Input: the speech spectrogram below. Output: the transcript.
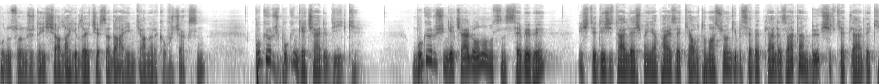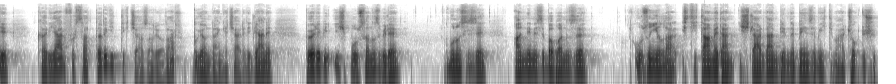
Bunun sonucunda inşallah yıllar içerisinde daha iyi imkanlara kavuşacaksın. Bu görüş bugün geçerli değil ki. Bu görüşün geçerli olmamasının sebebi işte dijitalleşme, yapay zeka, otomasyon gibi sebeplerle zaten büyük şirketlerdeki kariyer fırsatları gittikçe azalıyorlar. Bu yönden geçerli değil. Yani böyle bir iş bulsanız bile bunu sizi annenizi babanızı uzun yıllar istihdam eden işlerden birine benzeme ihtimali çok düşük.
